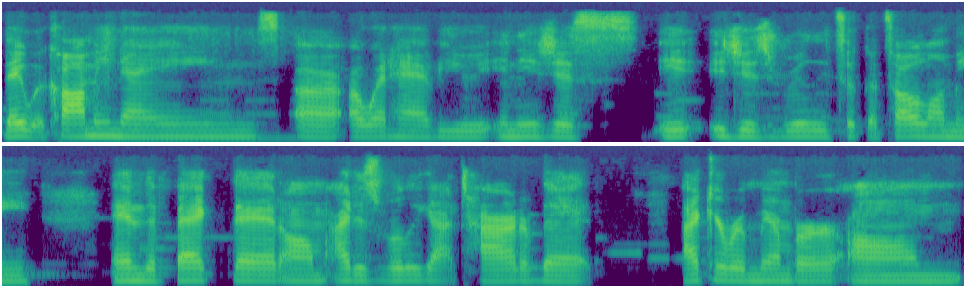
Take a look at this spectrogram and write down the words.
they would call me names or, or what have you. And it just, it, it just really took a toll on me. And the fact that um, I just really got tired of that. I can remember um,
